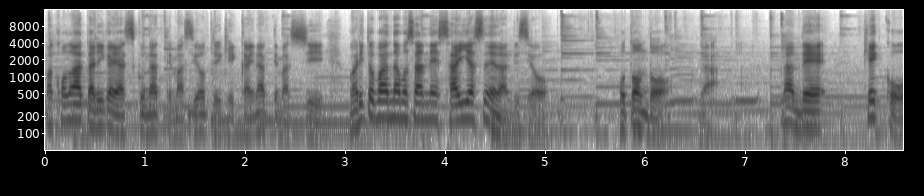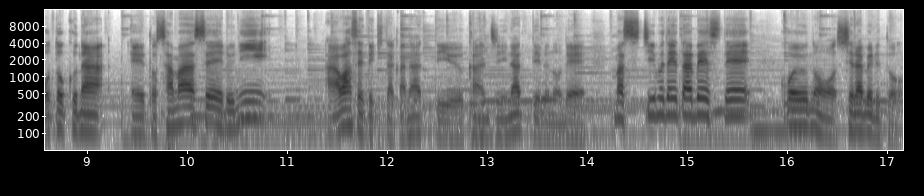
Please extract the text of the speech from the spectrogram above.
まあ、この辺りが安くなってますよという結果になってますし、割とバンダムさんね、最安値なんですよ。ほとんどが。なんで、結構お得な、えーと、サマーセールに合わせてきたかなっていう感じになっているので、まあ、Steam データベースでこういうのを調べると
